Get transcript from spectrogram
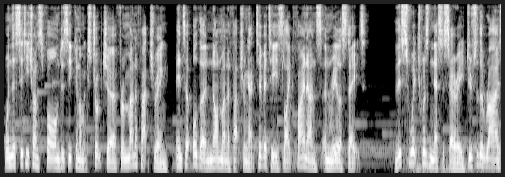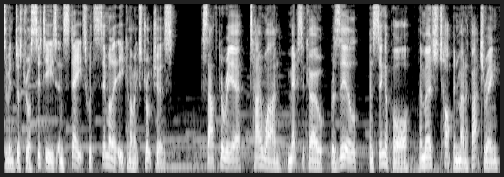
when the city transformed its economic structure from manufacturing into other non-manufacturing activities like finance and real estate. This switch was necessary due to the rise of industrial cities and states with similar economic structures. South Korea, Taiwan, Mexico, Brazil, and Singapore emerged top in manufacturing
